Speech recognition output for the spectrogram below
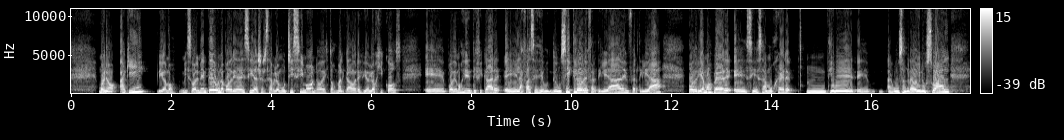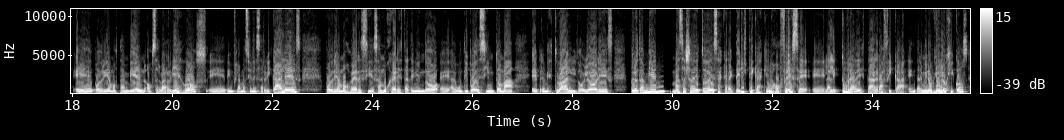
Bueno, aquí, digamos, visualmente uno podría decir, ayer se habló muchísimo ¿no? de estos marcadores biológicos, eh, podemos identificar eh, las fases de un, ciclo de fertilidad, de infertilidad, podríamos ver eh, si esa mujer mm, tiene algún sangrado inusual, podríamos también observar riesgos de inflamaciones cervicales, podríamos ver si esa mujer está teniendo algún tipo de síntoma premenstrual, dolores, pero también, más allá de todas esas características que nos ofrece la lectura de esta gráfica en términos biológicos,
